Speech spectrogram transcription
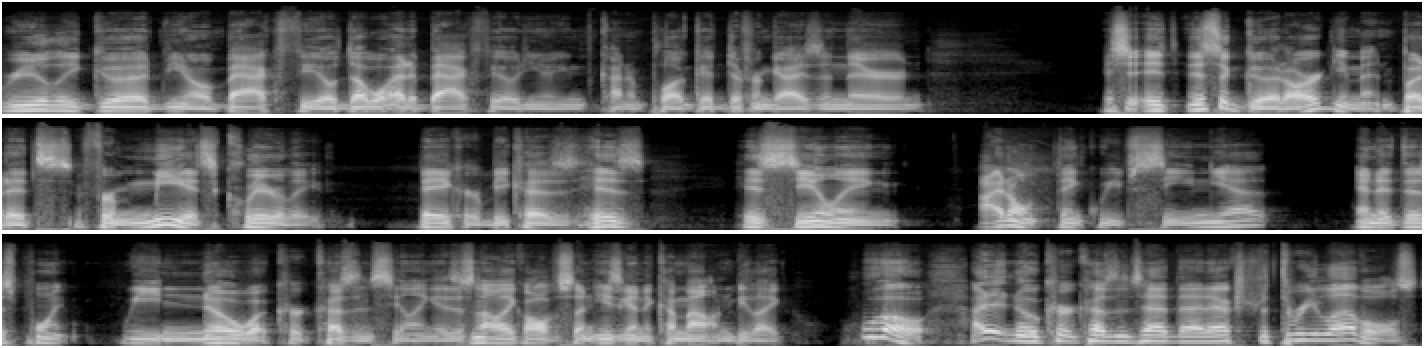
really good you know backfield, double headed backfield. You know you can kind of plug good different guys in there, and it's it, it's a good argument. But it's for me, it's clearly Baker because his his ceiling I don't think we've seen yet, and at this point we know what Kirk Cousins' ceiling is. It's not like all of a sudden he's going to come out and be like, "Whoa, I didn't know Kirk Cousins had that extra three levels."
